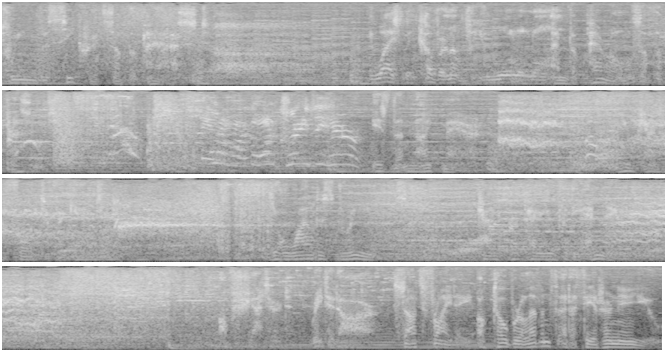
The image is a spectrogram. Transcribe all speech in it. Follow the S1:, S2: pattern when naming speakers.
S1: between the secrets of the past
S2: Your wife's been covering up for you all along.
S1: and the perils of the present
S2: What am I going crazy here?
S1: is the nightmare you can't afford to forget. Your wildest dreams can't prepare you for the ending of Shattered. Rated R. Starts Friday, October 11th at a theater near you.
